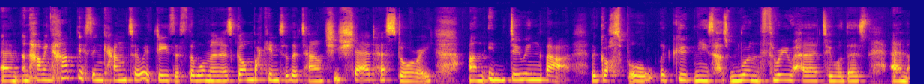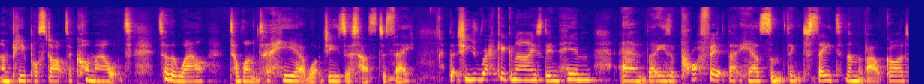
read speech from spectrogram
Um, and having had this encounter with Jesus, the woman has gone back into the town. She shared her story. And in doing that, the gospel, the good news has run through her to others. Um, and people start to come out to the well to want to hear what Jesus has to say that she's recognized in him um, that he's a prophet, that he has something to say to them about God,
